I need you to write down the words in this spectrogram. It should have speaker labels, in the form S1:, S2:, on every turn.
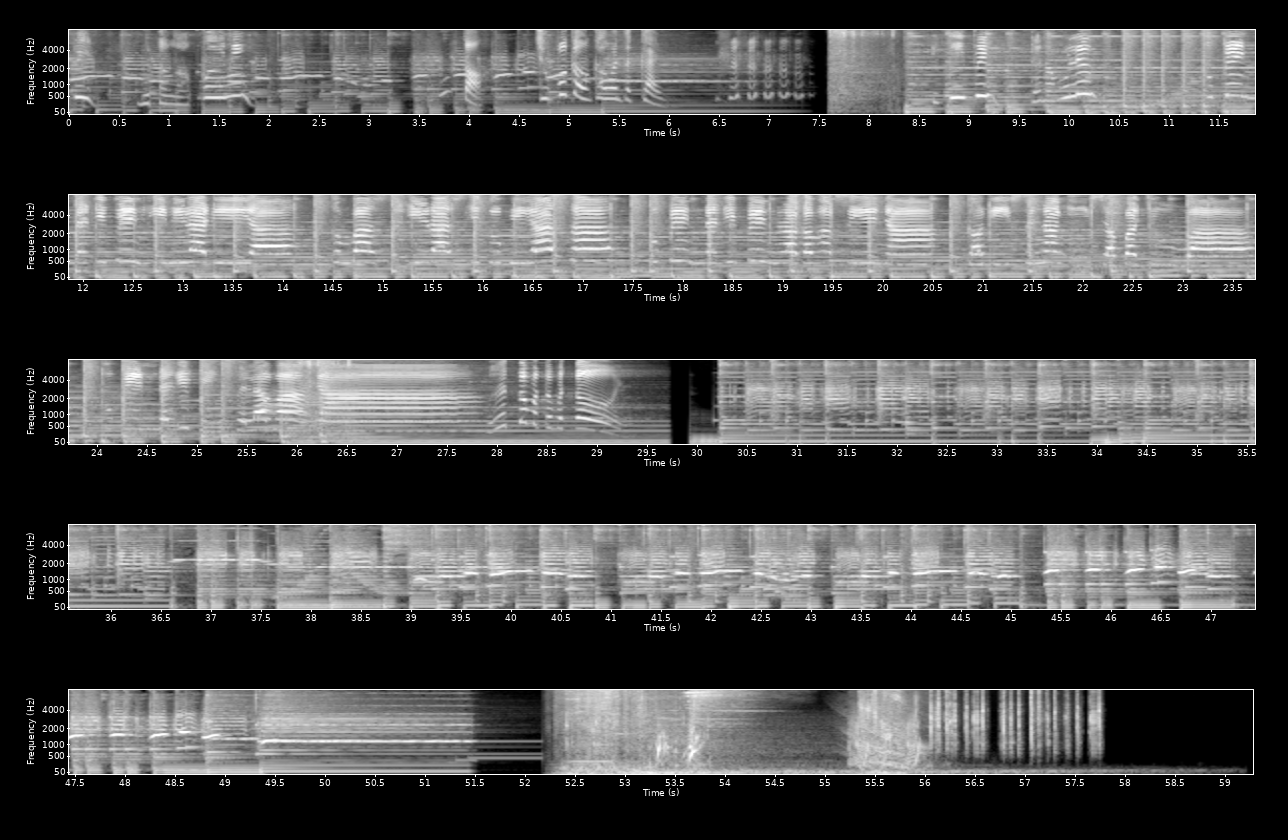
S1: Pin, butang apa ni? Entah. Cuba kawan-kawan tekan. Itu Ipin, dah nak mula.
